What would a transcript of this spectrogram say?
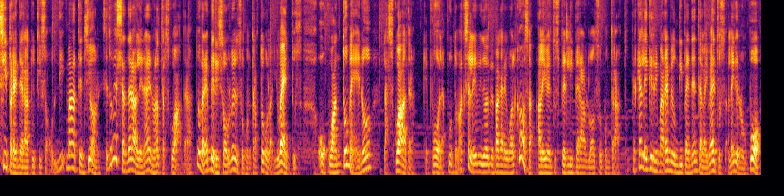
si prenderà tutti i soldi, ma attenzione, se dovesse andare a allenare in un'altra squadra, dovrebbe risolvere il suo contratto con la Juventus, o quantomeno la squadra che vuole appunto Max Allegri dovrebbe pagare qualcosa alla Juventus per liberarlo dal suo contratto, perché Allegri rimarrebbe un dipendente alla Juventus, Allegri non può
